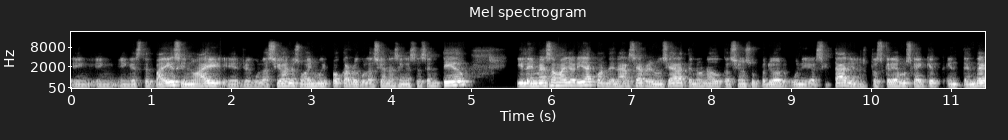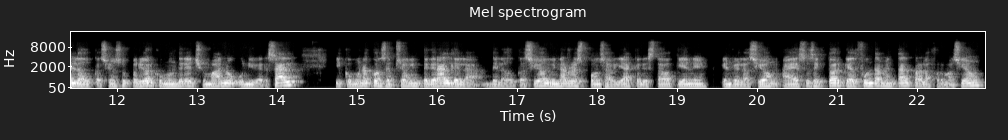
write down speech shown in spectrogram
en, en, este país y no hay eh, regulaciones o hay muy pocas regulaciones en ese sentido y la inmensa mayoría condenarse a renunciar a tener una educación superior universitaria. Nosotros creemos que hay que entender la educación superior como un derecho humano universal y como una concepción integral de la, de la educación y una responsabilidad que el Estado tiene en relación a ese sector que es fundamental para la formación,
